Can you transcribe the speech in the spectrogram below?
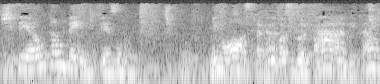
Gideão também fez um, tipo, me mostra, aquele negócio do orvalho e tal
